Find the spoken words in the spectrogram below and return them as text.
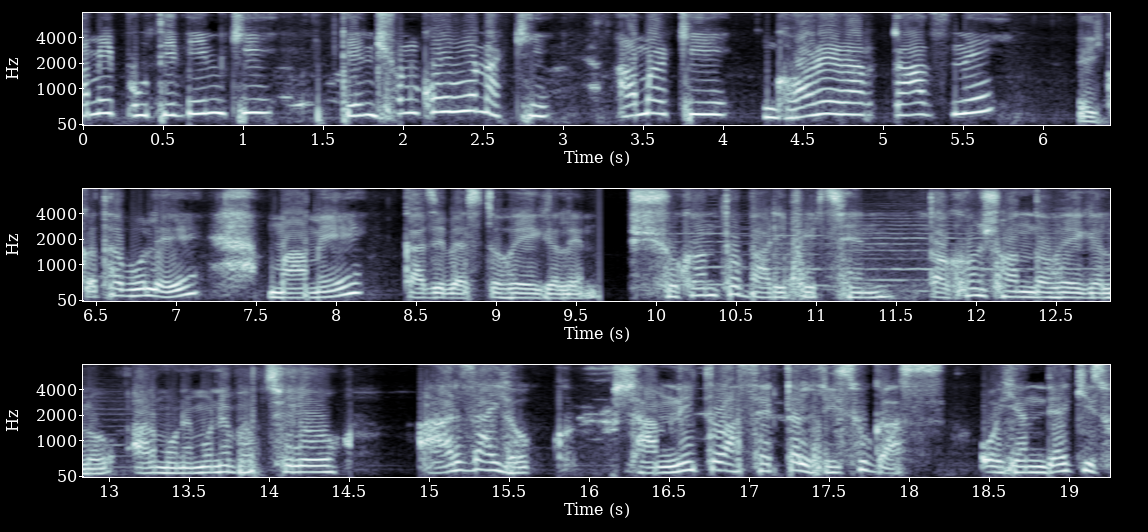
আমি প্রতিদিন কি টেনশন করব নাকি? আমার কি ঘরের আর কাজ নেই? এই কথা বলে মামে কাজে ব্যস্ত হয়ে গেলেন। সুকান্ত বাড়ি ফিরছেন। তখন সন্ধ্যা হয়ে গেল আর মনে মনে ভাবছিল আর যাই হোক সামনেই তো আছে একটা লিচু গাছ। ওইখান দিয়ে কিছু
